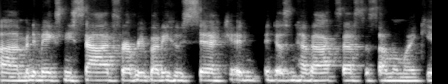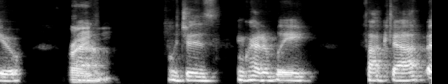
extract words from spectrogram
Um, and it makes me sad for everybody who's sick and, and doesn't have access to someone like you. Right. Um, which is incredibly fucked up.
